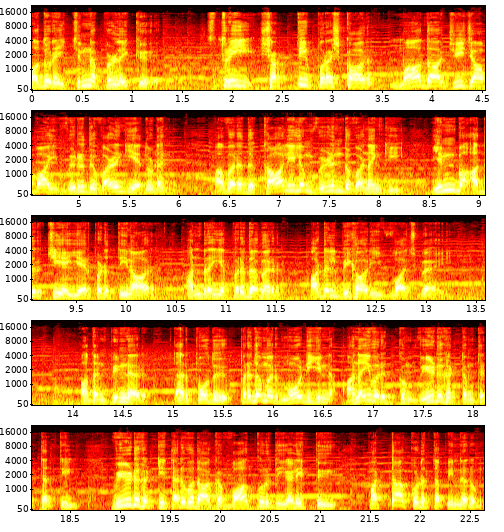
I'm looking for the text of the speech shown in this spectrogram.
மதுரை சின்னப்பிள்ளைக்கு ஸ்ரீ சக்தி புரஸ்கார் மாதா ஜீஜாபாய் விருது வழங்கியதுடன் அவரது காலிலும் விழுந்து வணங்கி இன்ப அதிர்ச்சியை ஏற்படுத்தினார் அன்றைய பிரதமர் அடல் பிகாரி வாஜ்பாய். அதன் பின்னர் தற்போது பிரதமர் மோடியின் அனைவருக்கும் வீடு கட்டும் திட்டத்தில் வீடு கட்டி தருவதாக வாக்குறுதி அளித்து பட்டா கொடுத்த பின்னரும்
